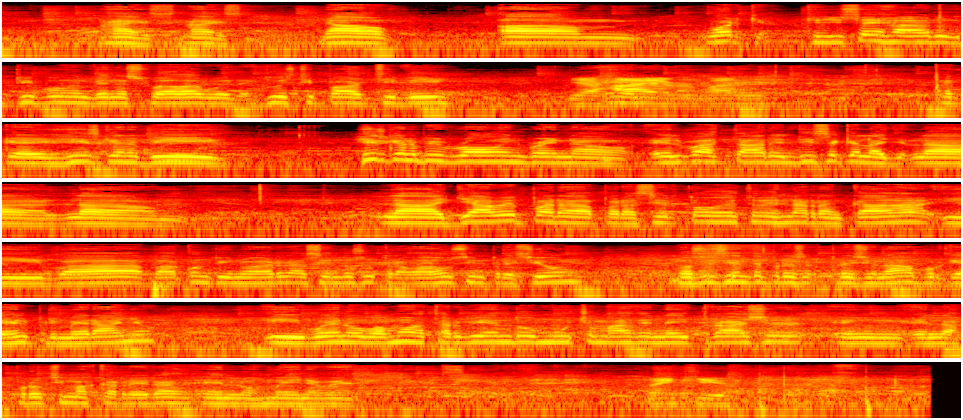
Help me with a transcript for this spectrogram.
Nice, nice. Now, um, what can you say hi to the people in Venezuela with Husky Park TV? Yeah, hi everybody. Okay, he's gonna be he's gonna be rolling right now. Él va a estar, él dice que la, la, la, la llave para, para, hacer todo esto es la arrancada y va, va, a continuar haciendo su trabajo sin presión. No se siente presionado porque es el primer año. Y bueno, vamos a estar viendo mucho más de Nate Thrasher en, en las próximas carreras en los main events. Thank you.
